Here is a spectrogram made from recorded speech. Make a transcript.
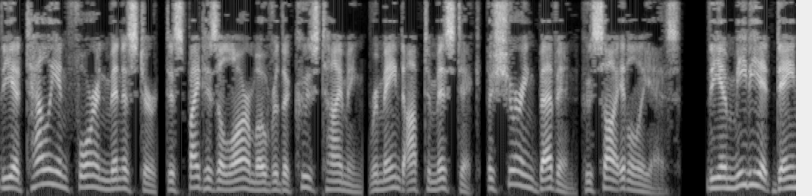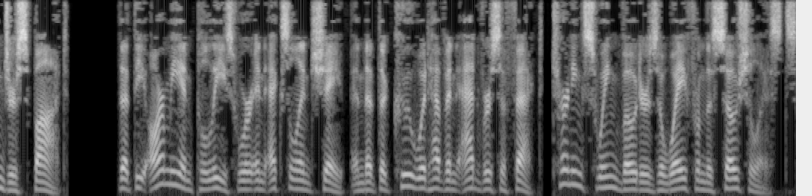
The Italian foreign minister, despite his alarm over the coup's timing, remained optimistic, assuring Bevin who saw Italy as the immediate danger spot that the army and police were in excellent shape and that the coup would have an adverse effect, turning swing voters away from the socialists.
